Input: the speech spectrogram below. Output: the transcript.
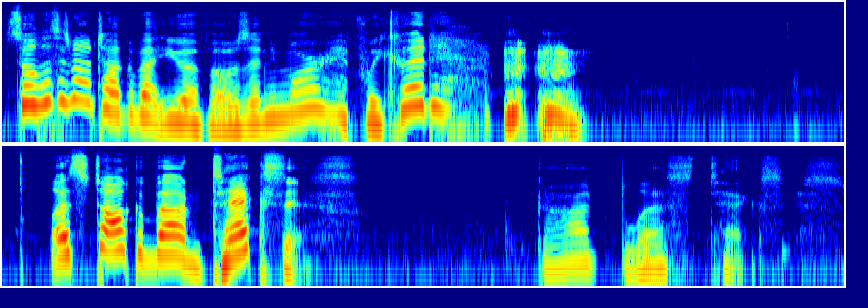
so let's not talk about UFOs anymore, if we could. let's talk about Texas. God bless Texas,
